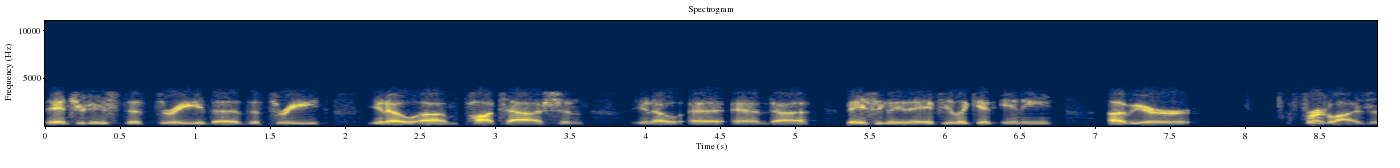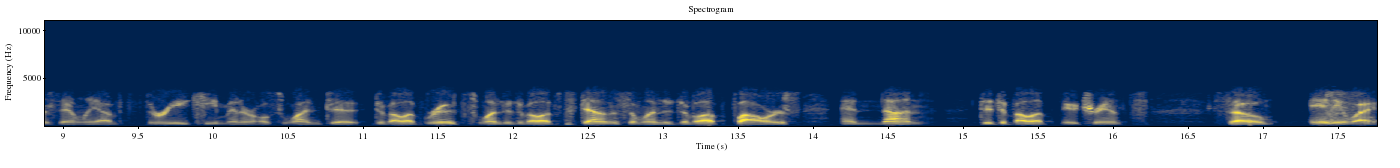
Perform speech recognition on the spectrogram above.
they introduced the three, the the three, you know, um, potash and you know, uh, and uh, basically, if you look at any of your fertilizers, they only have three key minerals: one to develop roots, one to develop stems, and one to develop flowers, and none to develop nutrients. So anyway,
